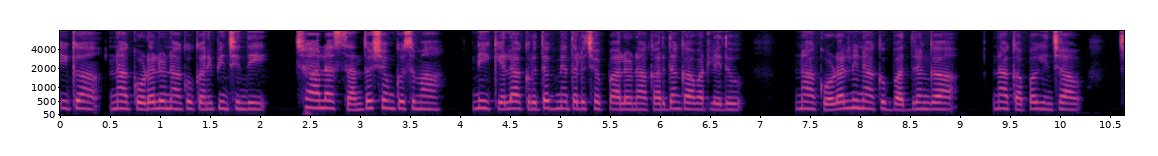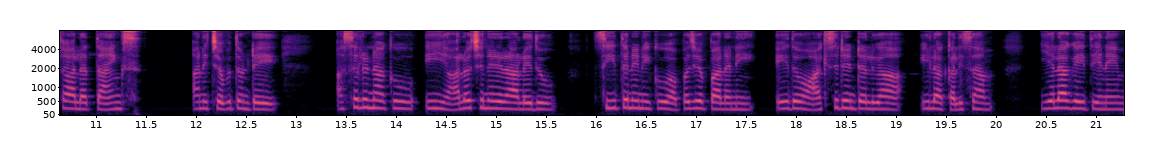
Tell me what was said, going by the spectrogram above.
ఇక నా కోడలు నాకు కనిపించింది. చాలా సంతోషం కుసుమ. నీకెలా కృతజ్ఞతలు చెప్పాలో నాకు అర్థం కావట్లేదు. నా కోడల్ని నాకు భద్రంగా నాకు అప్పగించావు. చాలా థ్యాంక్స్ అని చెబుతుంటే అసలు నాకు ఈ ఆలోచనే రాలేదు. సీతని నీకు అప్పజెప్పాలని ఏదో యాక్సిడెంటల్గా ఇలా కలిసాం ఎలాగైతేనేం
